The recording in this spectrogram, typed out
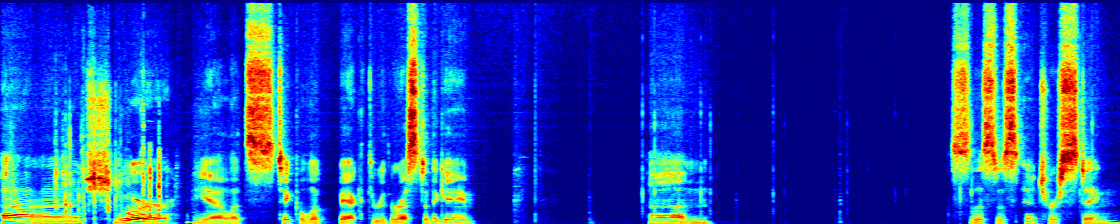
Uh, sure. Yeah, let's take a look back through the rest of the game. Um, so this is interesting.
